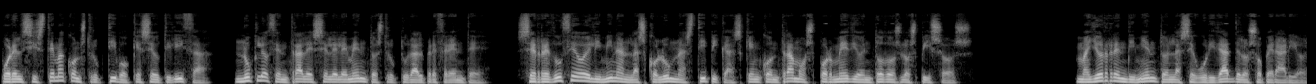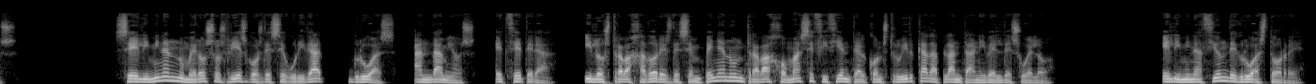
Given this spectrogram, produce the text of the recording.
Por el sistema constructivo que se utiliza, núcleo central es el elemento estructural preferente. Se reduce o eliminan las columnas típicas que encontramos por medio en todos los pisos. Mayor rendimiento en la seguridad de los operarios. Se eliminan numerosos riesgos de seguridad, grúas, andamios, etc., y los trabajadores desempeñan un trabajo más eficiente al construir cada planta a nivel de suelo. Eliminación de grúas torre.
